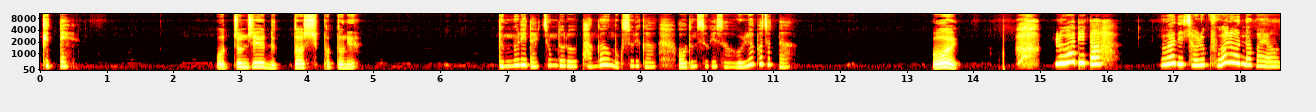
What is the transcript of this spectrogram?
그때 어쩐지 늦다 싶었더니 눈물이 날 정도로 반가운 목소리가 어둠 속에서 울려 퍼졌다. 어이 루안이다. 루안이 저를 구하러 왔나 봐요.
